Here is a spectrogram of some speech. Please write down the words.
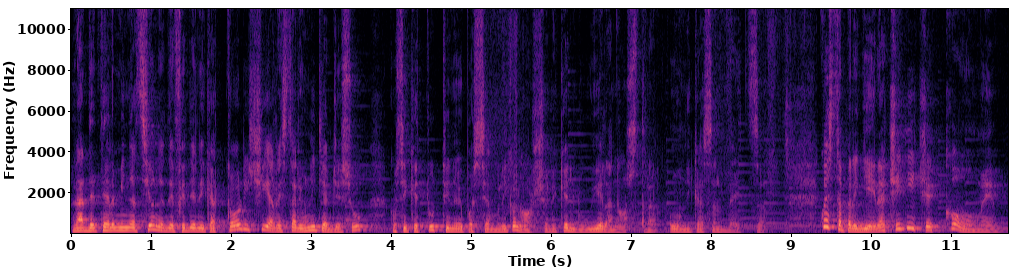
la determinazione dei fedeli cattolici a restare uniti a Gesù, così che tutti noi possiamo riconoscere che Lui è la nostra unica salvezza. Questa preghiera ci dice come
